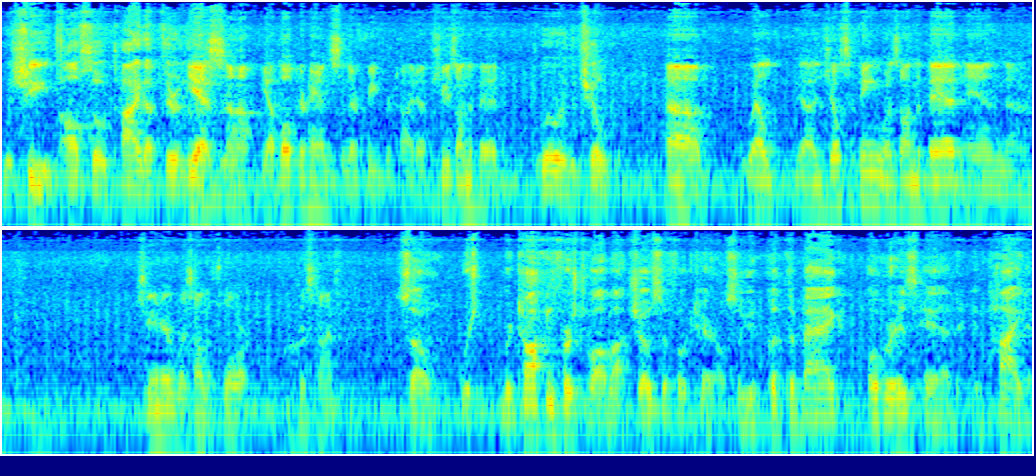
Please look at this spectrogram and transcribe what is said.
Was she also tied up there in the yes, bedroom? uh-huh, yeah, both their hands and their feet were tied up. She was on the bed. Where were the children? Uh, well, uh, Josephine was on the bed and uh, Junior was on the floor this time. So we're, we're talking, first of all, about Joseph Otero. So you'd put the bag over his head and tied it,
